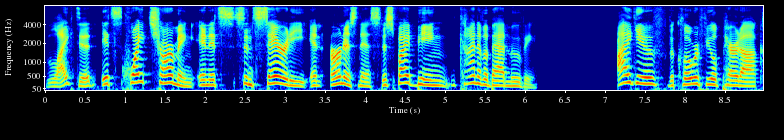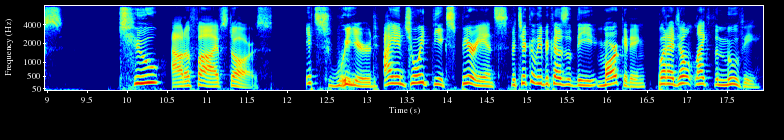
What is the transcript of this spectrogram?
liked it. It's quite charming in its sincerity and earnestness, despite being kind of a bad movie. I give The Cloverfield Paradox two out of five stars. It's weird. I enjoyed the experience, particularly because of the marketing, but I don't like the movie.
